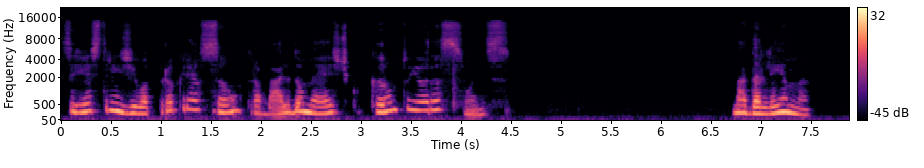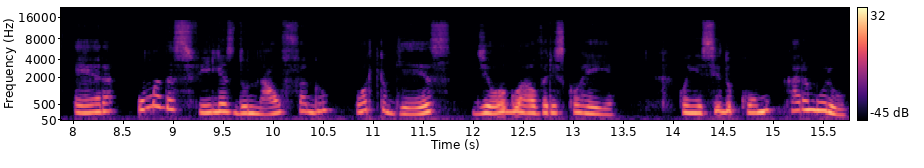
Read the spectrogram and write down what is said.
se restringiu à procriação, trabalho doméstico, canto e orações. Madalena era uma das filhas do náufrago português Diogo Álvares Correia, conhecido como Caramuru,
